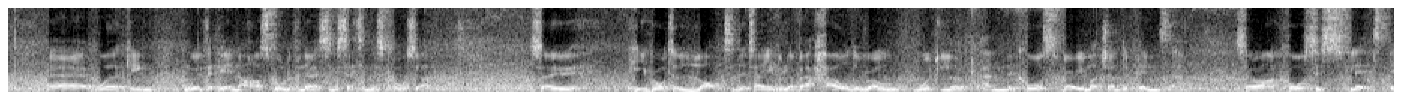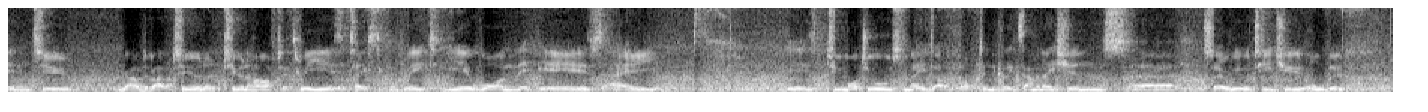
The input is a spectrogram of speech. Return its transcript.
uh, working within our School of Nursing setting this course up. So he brought a lot to the table about how the role would look, and the course very much underpins that. So our course is split into round about two and two and a half to three years it takes to complete. Year one is a is two modules made up of clinical examinations. Uh, so we will teach you all the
